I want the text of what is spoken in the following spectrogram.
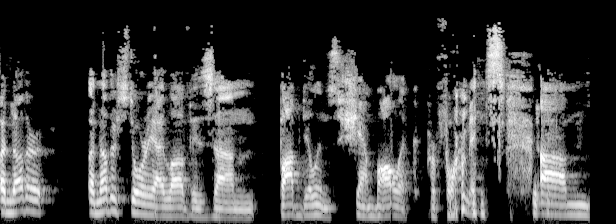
another another story I love is um, Bob Dylan's shambolic performance. um,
